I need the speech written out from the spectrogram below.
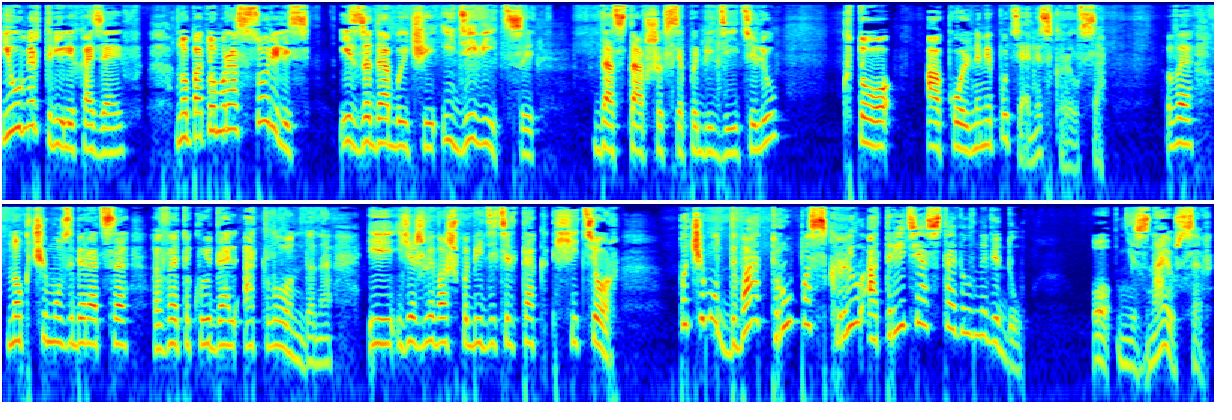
и умертвили хозяев, но потом рассорились из-за добычи и девицы — доставшихся победителю, кто окольными путями скрылся. В. Но к чему забираться в такую даль от Лондона? И, ежели ваш победитель так хитер, почему два трупа скрыл, а третий оставил на виду? О, не знаю, сэр.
